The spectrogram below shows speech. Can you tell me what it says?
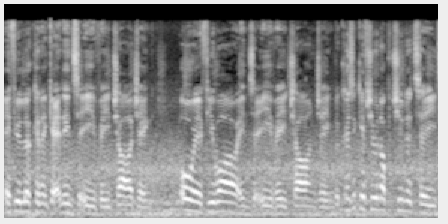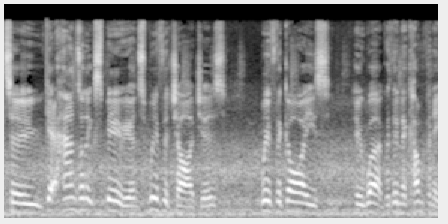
if you're looking at getting into EV charging or if you are into EV charging because it gives you an opportunity to get hands-on experience with the chargers, with the guys who work within the company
